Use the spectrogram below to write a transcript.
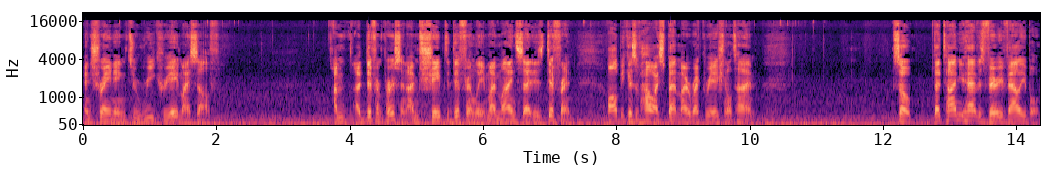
and training to recreate myself. I'm a different person. I'm shaped differently. My mindset is different, all because of how I spent my recreational time. So, that time you have is very valuable.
